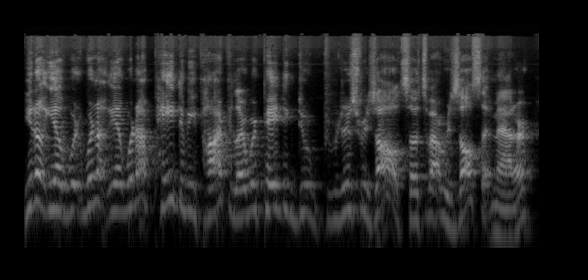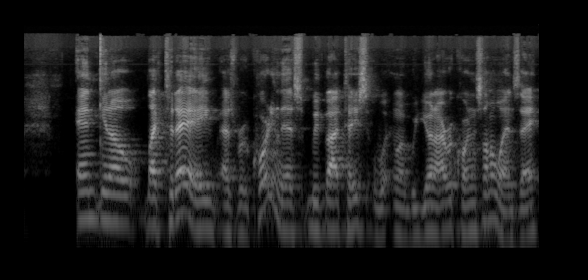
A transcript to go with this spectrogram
You know, you know, we're, we're not you know, we're not paid to be popular. We're paid to do produce results. So it's about results that matter. And you know, like today, as we're recording this, we've got today's you and I are recording this on a Wednesday,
